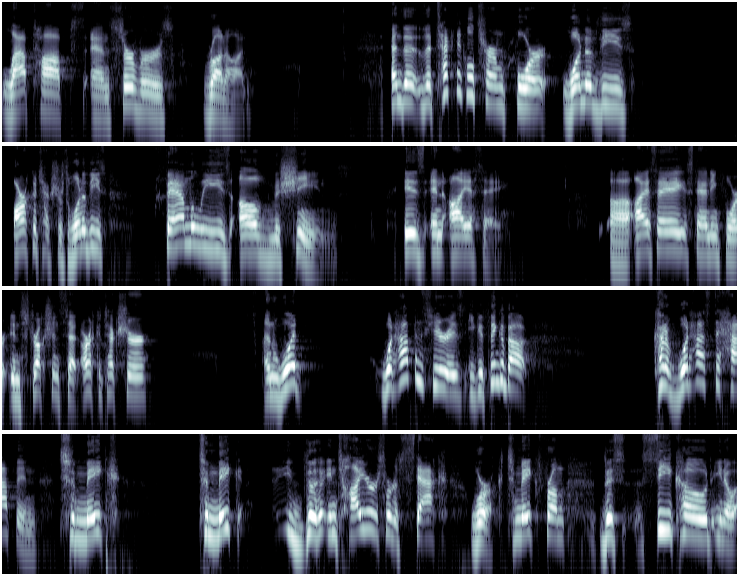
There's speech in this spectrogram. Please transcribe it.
laptops, and servers run on. And the, the technical term for one of these architectures, one of these families of machines, is an ISA. Uh, ISA standing for Instruction Set Architecture. And what, what happens here is you can think about kind of what has to happen to make, to make the entire sort of stack work, to make from this C code, you know,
